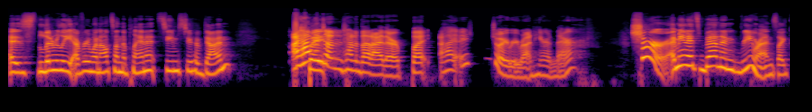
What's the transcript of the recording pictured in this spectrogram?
as literally everyone else on the planet seems to have done. I haven't But- done a ton of that either, but I, I enjoy a rerun here and there. Sure. I mean, it's been in reruns like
